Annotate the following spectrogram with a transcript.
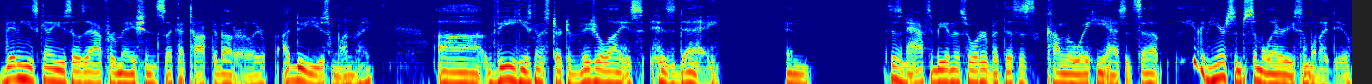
Then he's going to use those affirmations like I talked about earlier. I do use one, right? Uh, v, he's going to start to visualize his day. And it doesn't have to be in this order, but this is kind of the way he has it set up. You can hear some similarities in what I do.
